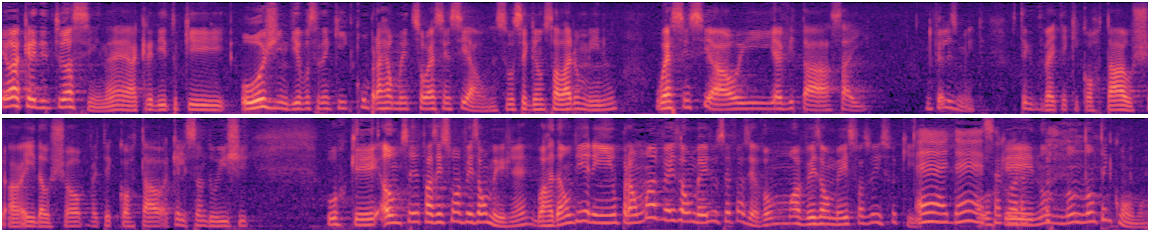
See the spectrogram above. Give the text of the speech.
Eu acredito assim, né? Acredito que hoje em dia você tem que comprar realmente só o essencial. Né? Se você ganha um salário mínimo, o essencial e evitar sair. Infelizmente. ter, vai ter que cortar ida ao shopping, vai ter que cortar aquele sanduíche. Porque eu não sei fazer isso uma vez ao mês, né? Guardar um dinheirinho para uma vez ao mês você fazer. Vamos uma vez ao mês fazer isso aqui. É, a ideia é essa Porque agora. não, não, não tem como.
